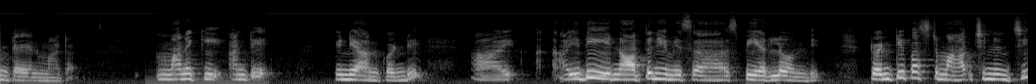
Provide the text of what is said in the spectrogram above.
ఉంటాయి అన్నమాట మనకి అంటే ఇండియా అనుకోండి ఇది నార్థన్ హెమిస్ స్పియర్లో ఉంది. ట్వంటీ ఫస్ట్ మార్చి నుంచి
